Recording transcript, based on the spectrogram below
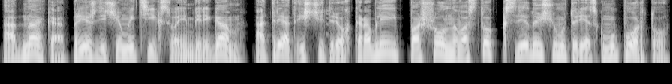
Однако, прежде чем идти к своим берегам, отряд из четырех кораблей пошел на восток к следующему турецкому порту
